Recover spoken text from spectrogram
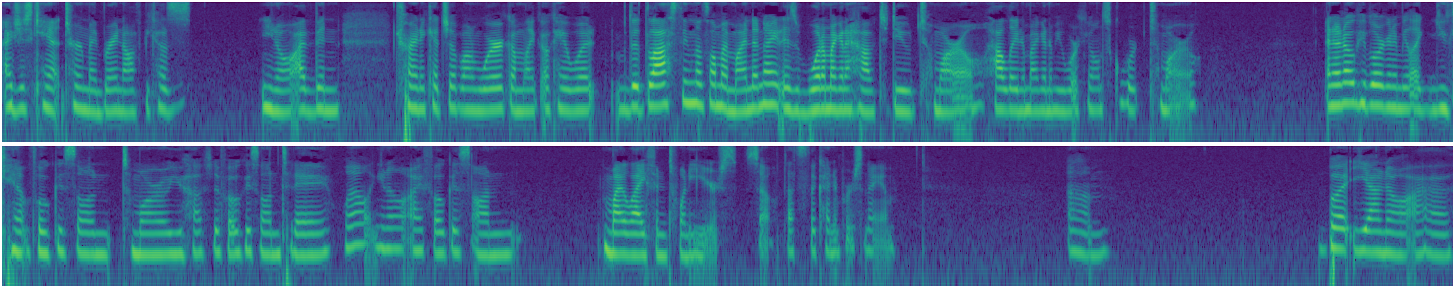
I just can't turn my brain off because, you know, I've been trying to catch up on work. I'm like, okay, what the last thing that's on my mind at night is what am I going to have to do tomorrow? How late am I going to be working on schoolwork tomorrow? And I know people are going to be like, you can't focus on tomorrow, you have to focus on today. Well, you know, I focus on my life in 20 years. So that's the kind of person I am. Um, but yeah, no, I,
